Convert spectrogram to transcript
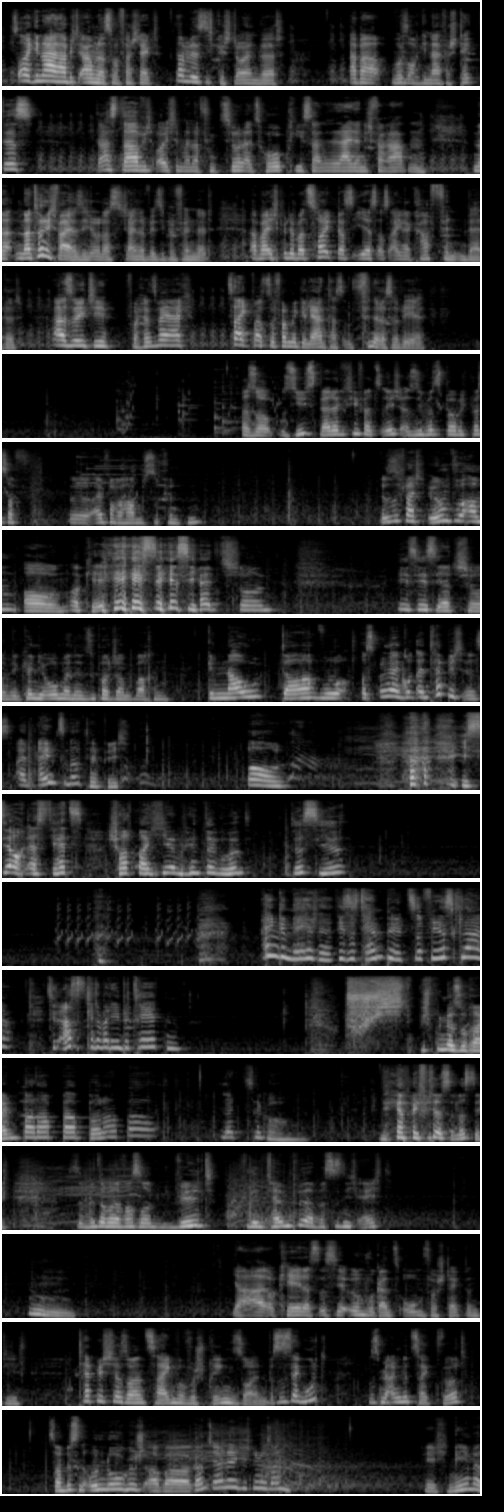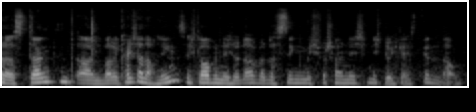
Das Original habe ich anderswo versteckt, damit es nicht gestohlen wird. Aber wo das Original versteckt ist, das darf ich euch in meiner Funktion als Hohepriester leider nicht verraten. Na, natürlich weiß ich, wo das Steinjuwel sich befindet. Aber ich bin überzeugt, dass ihr es aus eigener Kraft finden werdet. Also, Ichi, furcht ans Werk. Zeig, was du von mir gelernt hast und finde das Juwel. Also, sie ist mehr Detektiv als ich, also sie wird es, glaube ich, besser, äh, einfacher haben, es zu finden. Das ist vielleicht irgendwo am... Oh, okay. ich sehe es jetzt schon. Ich sehe es jetzt schon. Wir können hier oben einen Superjump machen. Genau da, wo aus irgendeinem Grund ein Teppich ist. Ein einzelner Teppich. Wow. ich sehe auch erst jetzt. Schaut mal hier im Hintergrund. Das hier. Ein Gemälde dieses Tempels, so viel ist klar. Sieht aus, als könnte man ihn betreten. Wir springen da so rein. Let's go. Nee, aber ich finde das so lustig. So wird doch einfach so ein Bild von dem Tempel, aber es ist nicht echt. Hm. Ja, okay, das ist hier irgendwo ganz oben versteckt und die Teppiche sollen zeigen, wo wir springen sollen. Das ist sehr gut, dass es mir angezeigt wird. Zwar ein bisschen unlogisch, aber ganz ehrlich, ich nehme das an. Ich nehme das dankend an. Warte, kann ich da nach links? Ich glaube nicht, oder? Weil das Ding mich wahrscheinlich nicht durchlässt. Genau.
